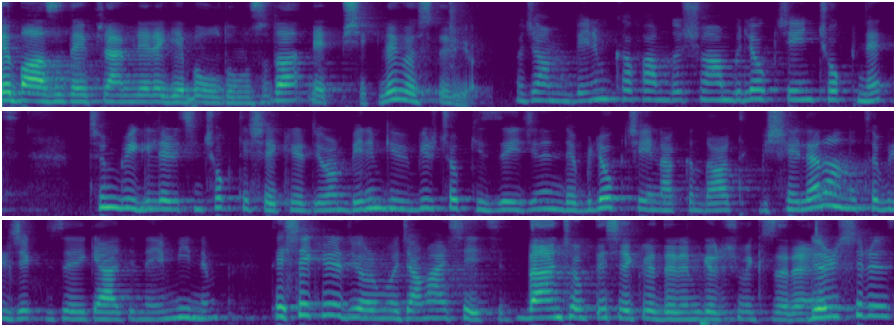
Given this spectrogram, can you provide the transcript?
ve bazı depremlere gebe olduğumuzu da net bir şekilde gösteriyor. Hocam benim kafamda şu an blockchain çok net. Tüm bilgiler için çok teşekkür ediyorum. Benim gibi birçok izleyicinin de blockchain hakkında artık bir şeyler anlatabilecek düzeye geldiğine eminim. Teşekkür ediyorum hocam her şey için. Ben çok teşekkür ederim. Görüşmek üzere. Görüşürüz.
